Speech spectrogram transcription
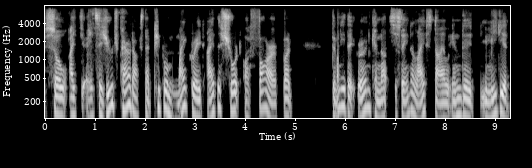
so I, it's a huge paradox that people migrate either short or far, but the money they earn cannot sustain a lifestyle in the immediate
